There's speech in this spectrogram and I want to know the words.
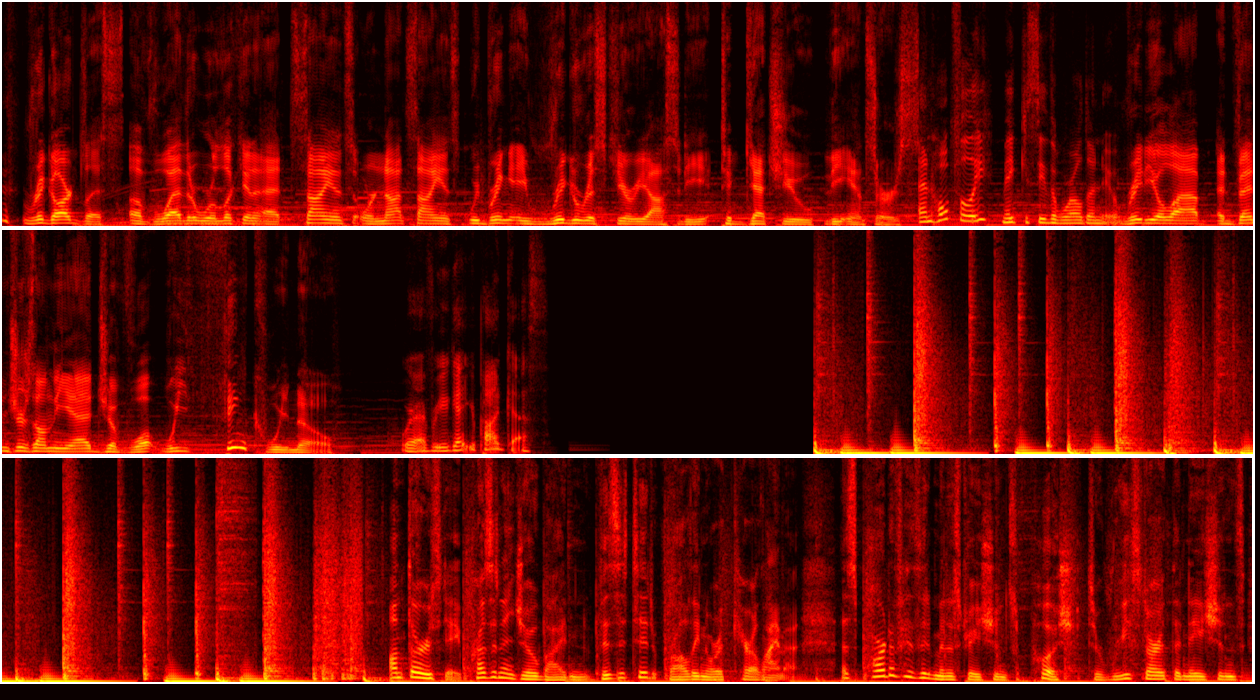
Regardless of whether we're looking at science or not science, we bring a rigorous curiosity to get you the answers. and hopefully make you see the world anew. Radiolab, adventures on the edge of what we think we know. Wherever you get your podcasts. On Thursday, President Joe Biden visited Raleigh, North Carolina, as part of his administration's push to restart the nation's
